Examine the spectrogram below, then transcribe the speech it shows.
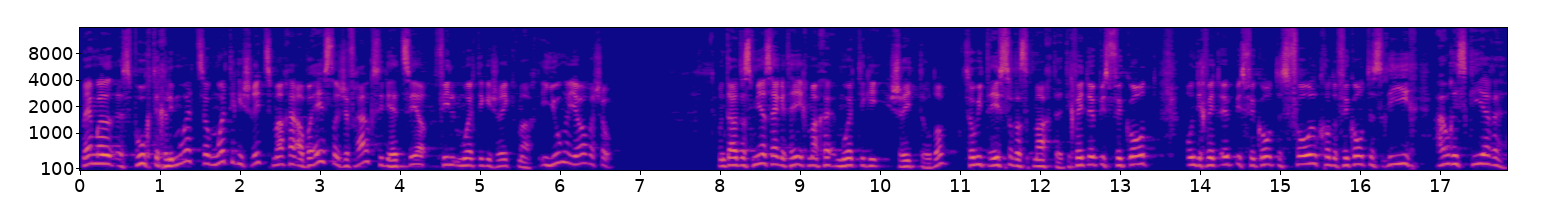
Manchmal, es braucht ein bisschen Mut, so mutige Schritte zu machen, aber Esther ist eine Frau die hat sehr viel mutige Schritte gemacht. In jungen Jahren schon. Und auch, dass wir sagen, hey, ich mache mutige Schritte, oder? So wie Esther das gemacht hat. Ich will etwas für Gott und ich will etwas für Gottes Volk oder für Gottes Reich auch riskieren.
